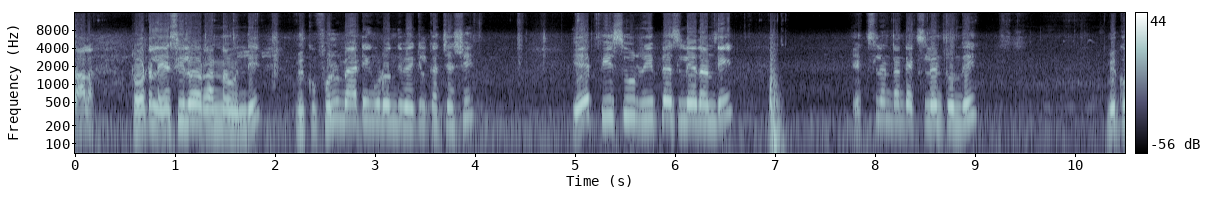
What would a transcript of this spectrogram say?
చాలా టోటల్ ఏసీలో రన్ ఉంది. మీకు ఫుల్ మ్యాటింగ్ కూడా ఉంది వెహికల్కి వచ్చేసి. ఏ పీసు రీప్లేస్ లేదండి. ఎక్సలెంట్ అంటే ఎక్సలెంట్ ఉంది. మీకు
